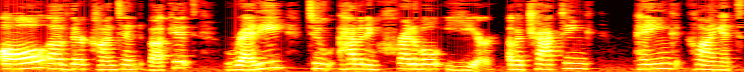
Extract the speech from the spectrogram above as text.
all of their content buckets ready to have an incredible year of attracting paying clients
